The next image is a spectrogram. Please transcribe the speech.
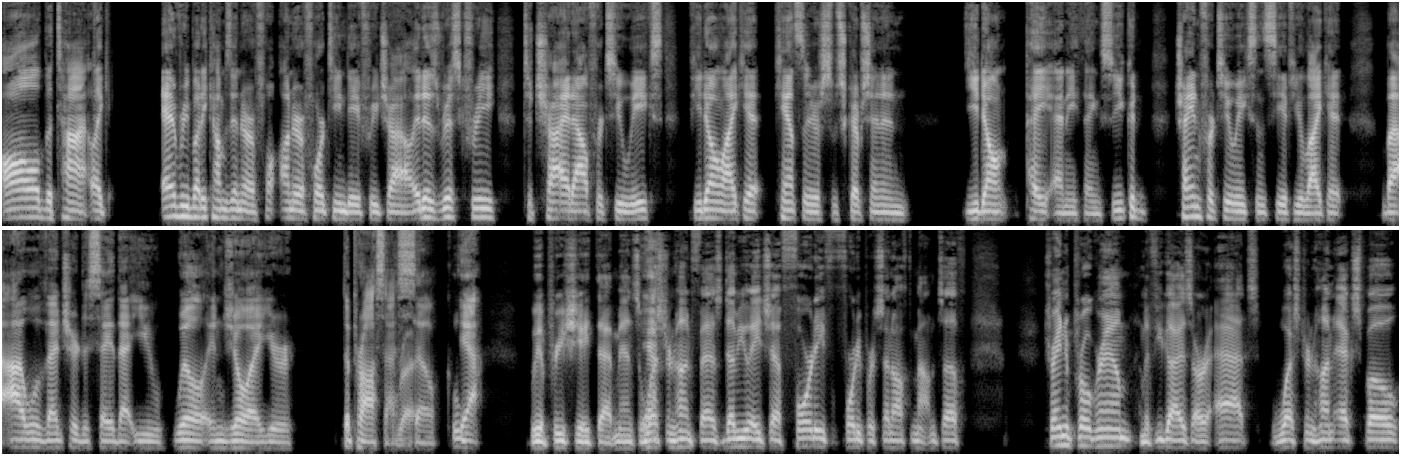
all the time like everybody comes in under a, under a 14 day free trial. It is risk free to try it out for two weeks. If you don't like it, cancel your subscription and you don't pay anything. So you could train for two weeks and see if you like it. But I will venture to say that you will enjoy your the process. Right. So Cool. yeah, We appreciate that, man. So Yeah. Western Hunt Fest, WHF 40 for 40% off the Mountain Tough training program. If you guys are at Western Hunt Expo,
